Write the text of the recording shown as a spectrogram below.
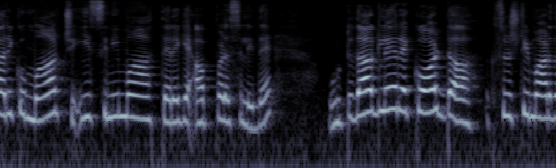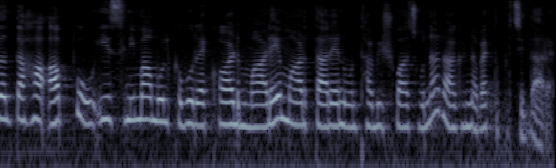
ತಾರೀಕು ಮಾರ್ಚ್ ಈ ಸಿನಿಮಾ ತೆರೆಗೆ ಅಪ್ಪಳಿಸಲಿದೆ. ಹುಟ್ಟದಾಗಲೇ ರೆಕಾರ್ಡ್ ಸೃಷ್ಟಿ ಮಾಡಿದಂತಹ ಅಪ್ಪು ಈ ಸಿನಿಮಾ ಮೂಲಕವೂ ರೆಕಾರ್ಡ್ ಮಾಡೇ ಮಾಡ್ತಾರೆ ಅನ್ನುವಂಥ ವಿಶ್ವಾಸವನ್ನು ರಾಘಣ್ಣ ವ್ಯಕ್ತಪಡಿಸಿದ್ದಾರೆ.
